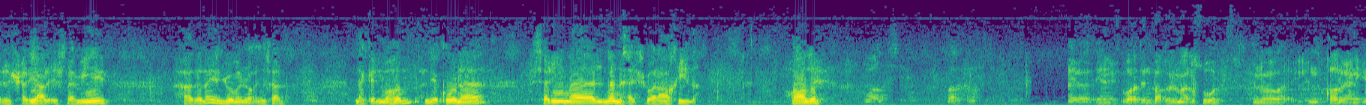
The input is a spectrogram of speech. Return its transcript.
الشريعة الإسلامية هذا لا ينجو منه إنسان. لكن المهم أن يكون سليم المنهج والعقيدة. واضح؟ واضح. بارك الله يعني ورد عند بعض علماء الأصول إنه قالوا يعني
